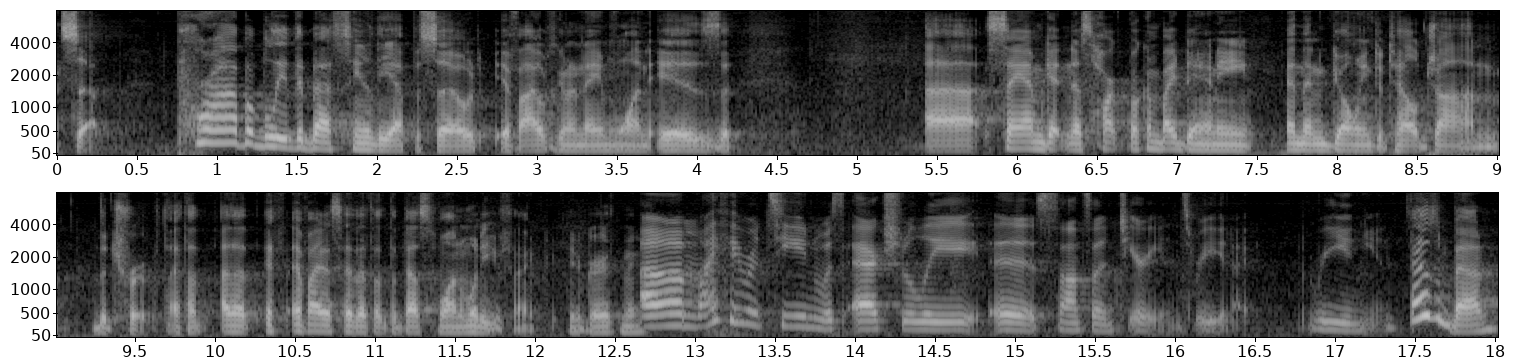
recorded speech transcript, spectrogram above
So, probably the best scene of the episode, if I was going to name one, is uh, Sam getting his heart broken by Dany and then going to tell Jon the truth. I thought, I thought if, if I said that, that's the best one, what do you think? You agree with me? Um, my favorite scene was actually uh, Sansa and Tyrion's reunite, reunion. that wasn't bad.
